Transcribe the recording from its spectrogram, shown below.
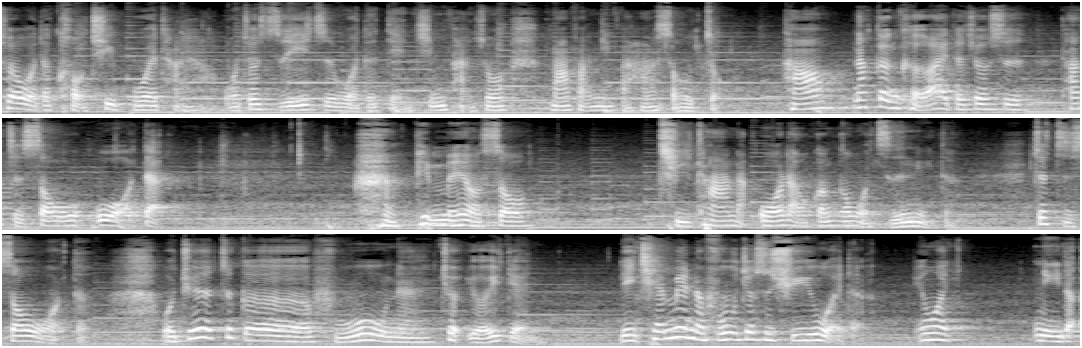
所以我的口气不会太好，我就指一指我的点心盘说：“麻烦你把它收走。”好，那更可爱的就是他只收我的，并没有收其他的，我老公跟我子女的，就只收我的。我觉得这个服务呢，就有一点，你前面的服务就是虚伪的，因为。你的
